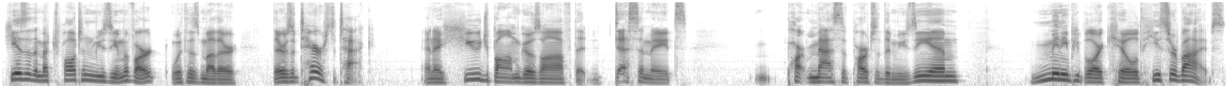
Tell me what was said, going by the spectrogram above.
He is at the Metropolitan Museum of Art with his mother. There's a terrorist attack, and a huge bomb goes off that decimates part, massive parts of the museum. Many people are killed. He survives.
